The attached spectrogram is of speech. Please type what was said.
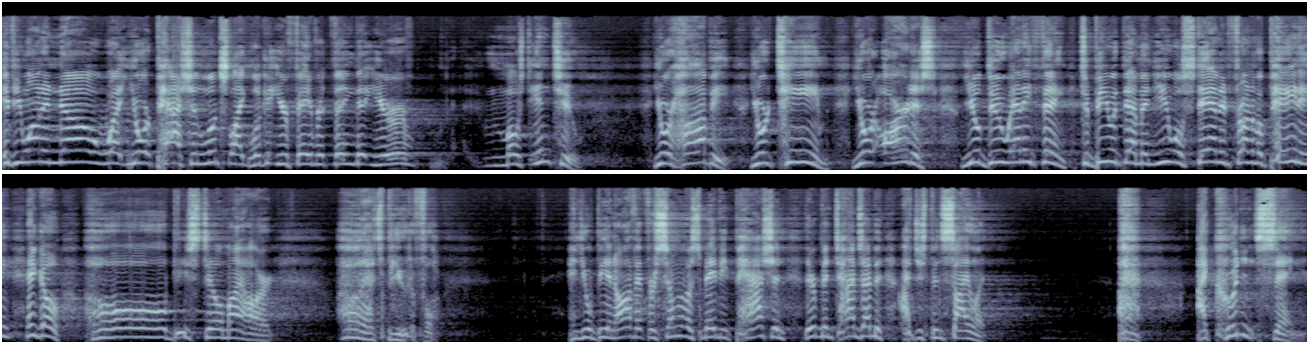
If you want to know what your passion looks like, look at your favorite thing that you're most into. Your hobby, your team, your artist. You'll do anything to be with them, and you will stand in front of a painting and go, Oh, be still my heart. Oh, that's beautiful. And you'll be in awe of it. For some of us, maybe passion. There have been times I've been, I've just been silent. Ah, I couldn't sing.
